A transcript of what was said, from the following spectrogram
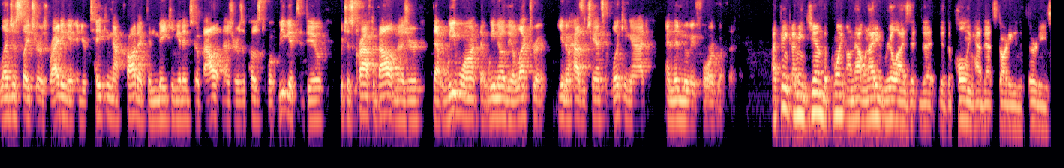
legislature is writing it and you're taking that product and making it into a ballot measure as opposed to what we get to do, which is craft a ballot measure that we want, that we know the electorate, you know, has a chance of looking at and then moving forward with it. I think, I mean, Jim, the point on that one, I didn't realize that, that, that the polling had that starting in the 30s.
